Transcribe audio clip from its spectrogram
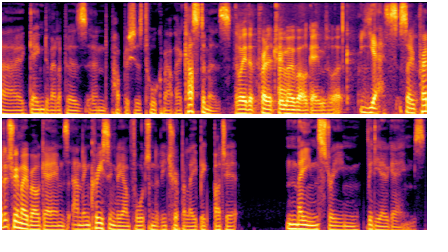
uh, game developers and publishers talk about their customers. The way that predatory Um, mobile games work. Yes, so predatory mobile games and increasingly, unfortunately, AAA big budget mainstream video games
